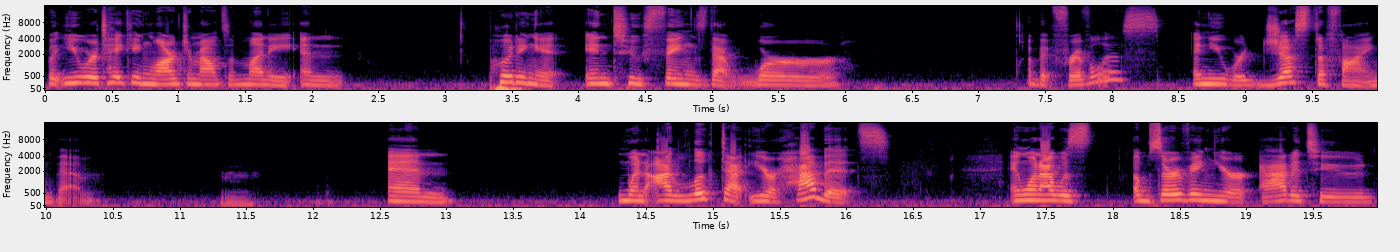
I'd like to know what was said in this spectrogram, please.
but you were taking large amounts of money and putting it into things that were a bit frivolous and you were justifying them. Hmm. And when I looked at your habits and when I was observing your attitude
